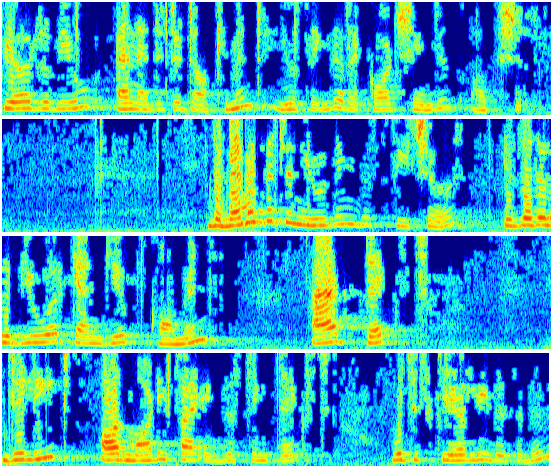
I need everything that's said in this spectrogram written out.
peer review an edited document using the record changes option. The benefit in using this feature is that a reviewer can give comments, add text, delete or modify existing text which is clearly visible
